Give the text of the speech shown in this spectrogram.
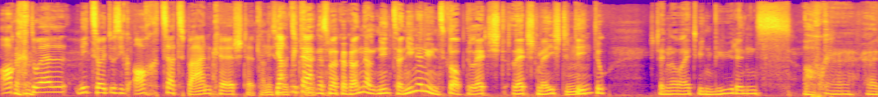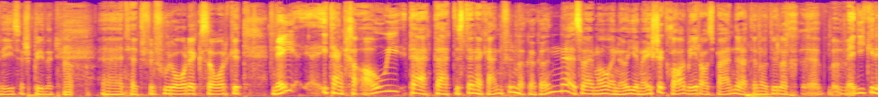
aktuell wie 2018 zu Bern geherrscht hat. Habe ich so ja, wir hätten es mal gönnen. 1999, glaube ich, der letzte, letzte Meistertitel. Mhm dann noch Edwin Bürens, oh. äh, ein Riesenspieler, ja. äh, hat für Furore gesorgt. Nein, ich denke, alle, der, der hat es dann Genfer mögen gönnen. Es wäre mal ein neuer Meister. Klar, wir als Berner hätten natürlich äh, weniger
